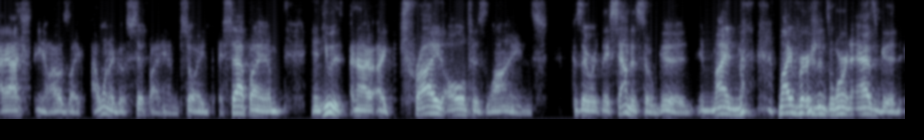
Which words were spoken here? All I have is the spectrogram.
I asked, you know, I was like, I want to go sit by him. So I, I sat by him and he was, and I, I tried all of his lines because they were they sounded so good and my my versions weren't as good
